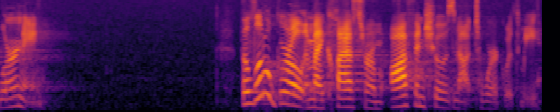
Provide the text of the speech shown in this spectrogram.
learning? The little girl in my classroom often chose not to work with me.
